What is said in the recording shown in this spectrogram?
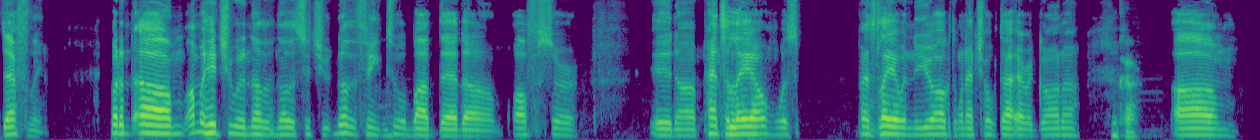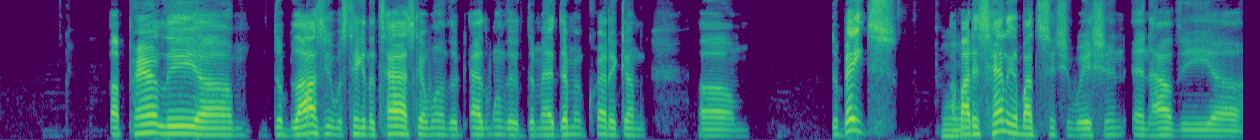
Definitely. But um, I'm gonna hit you with another another situ another thing too about that um, officer in uh, Pantaleo was Pantaleo in New York, the one that choked out Eric Garner. Okay. Um, apparently, um, De Blasio was taking the task at one of the at one of the Democratic um, um, debates Mhm. about his handling about the situation and how the uh,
